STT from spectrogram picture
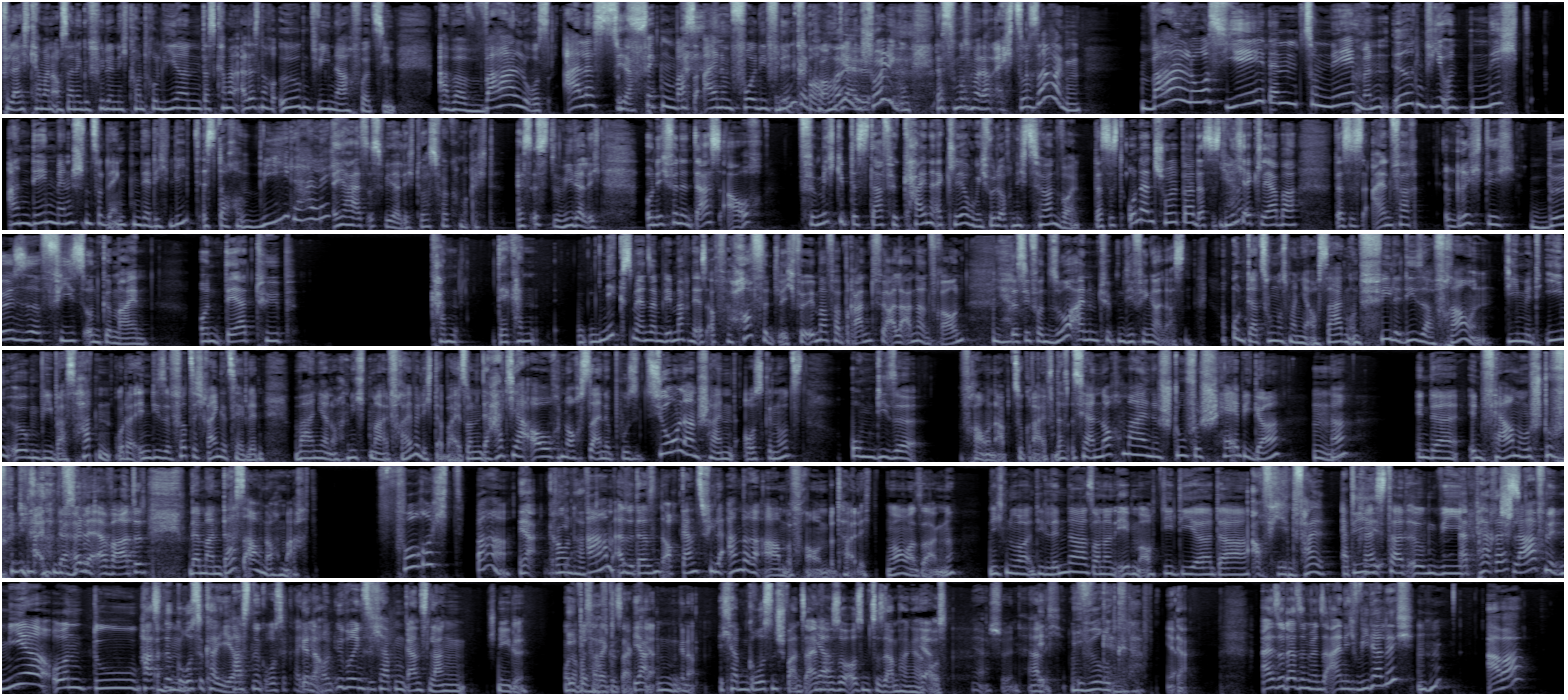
Vielleicht kann man auch seine Gefühle nicht kontrollieren. Das kann man alles noch irgendwie nachvollziehen. Aber wahllos alles zu Ja. ficken, was einem vor die Flinte Nicole. kommt. Ja, Entschuldigung, das muss man doch echt so sagen. Wahllos jeden zu nehmen, irgendwie und nicht an den Menschen zu denken, der dich liebt, ist doch widerlich. Ja, es ist widerlich. Du hast vollkommen recht. Es ist widerlich. Und ich finde das auch, für mich gibt es dafür keine Erklärung. Ich würde auch nichts hören wollen. Das ist unentschuldbar, das ist Ja. nicht erklärbar. Das ist einfach richtig böse, fies und gemein. Und der Typ kann, der kann nichts mehr in seinem Leben machen. Der ist auch für, hoffentlich für immer verbrannt für alle anderen Frauen, Ja. dass sie von so einem Typen die Finger lassen. Und dazu muss man ja auch sagen, und viele dieser Frauen, die mit ihm irgendwie was hatten oder in diese 40 reingezählt werden, waren ja noch nicht mal freiwillig dabei, sondern der hat ja auch noch seine Position anscheinend ausgenutzt, um diese Frauen abzugreifen. Das ist ja noch mal eine Stufe schäbiger ja, in der Inferno-Stufe, die einen in der Hölle erwartet, wenn man das auch noch macht. Furchtbar. Ja, grauenhaft. Die Arm, also da sind auch ganz viele andere arme Frauen beteiligt, muss man mal sagen, ne? Nicht nur die Linda, sondern eben auch die, die er da Auf jeden Fall. erpresst hat irgendwie. Erpresst? Schlaf mit mir und du Hast eine ähm, große Karriere. Hast eine große Karriere. Genau. Und übrigens, ich habe einen ganz langen Schniedel. Oder was hat er Ekelhaft. gesagt? Ja, ja genau. Ich habe einen großen Schwanz, einfach Ja. so aus dem Zusammenhang Ja. heraus. ja, schön, herrlich. E-. Ekelhaft. Ja. Ja. Also da sind wir uns einig, widerlich. Aber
